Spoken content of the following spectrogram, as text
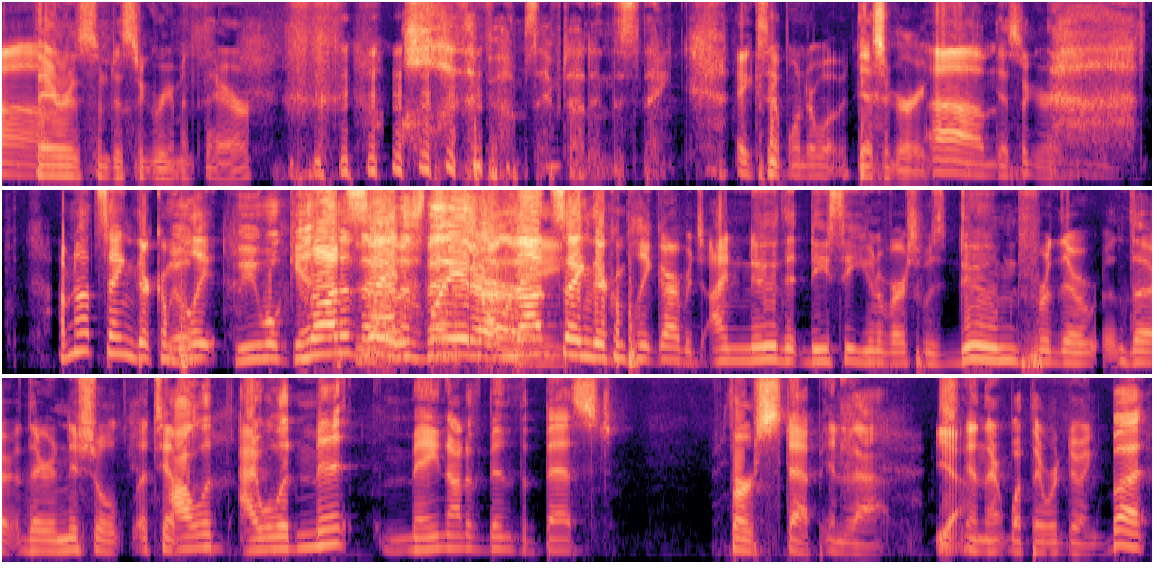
Um, there is some disagreement there. all of the films they've done in this thing, except Wonder Woman. Disagree. Um, Disagree. I'm not saying they're We'll- complete. we will get not to saying- that eventually. I'm not saying they're complete garbage. I knew that DC Universe was doomed for their their, their initial attempt. I'll I will admit may not have been the best first step into that. Yeah. in that what they were doing, but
